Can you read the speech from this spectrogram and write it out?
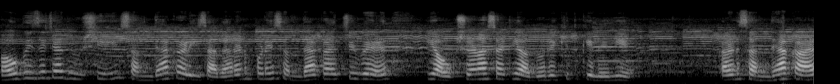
भाऊबीजेच्या दिवशी संध्याकाळी साधारणपणे संध्याकाळची वेळ ही औक्षणासाठी अधोरेखित केलेली आहे. कारण संध्याकाळ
